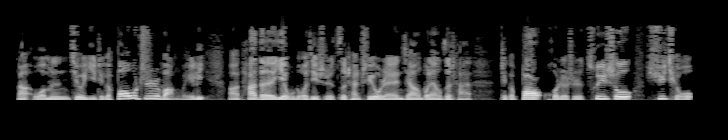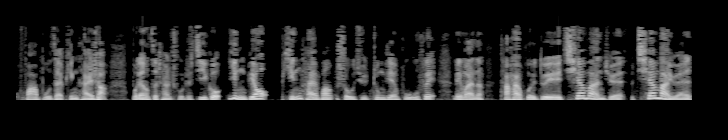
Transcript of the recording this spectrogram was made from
啊，我们就以这个包知网为例。啊，它的业务逻辑是资产持有人将不良资产这个包或者是催收需求发布在平台上，不良资产处置机构应标，平台方收取中间服务费。另外呢，它还会对千万元、千万元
